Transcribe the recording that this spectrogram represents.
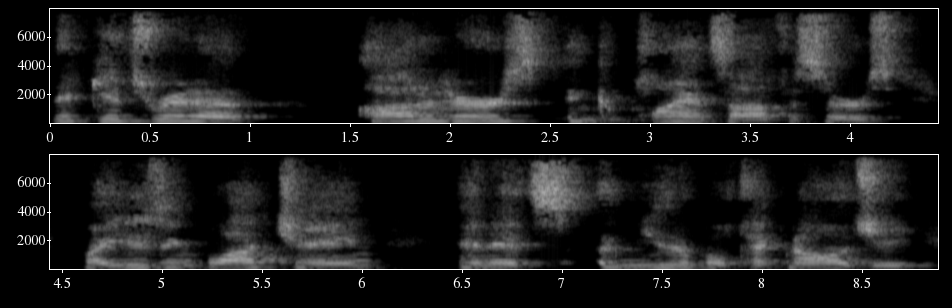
that gets rid of auditors and compliance officers by using blockchain and its immutable technology,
